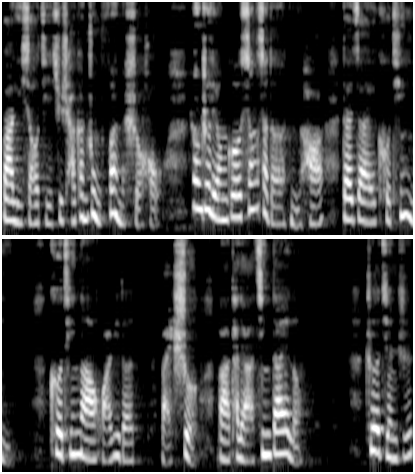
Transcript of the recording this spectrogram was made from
巴里小姐去查看重犯的时候，让这两个乡下的女孩待在客厅里。客厅那华丽的摆设把他俩惊呆了。这简直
